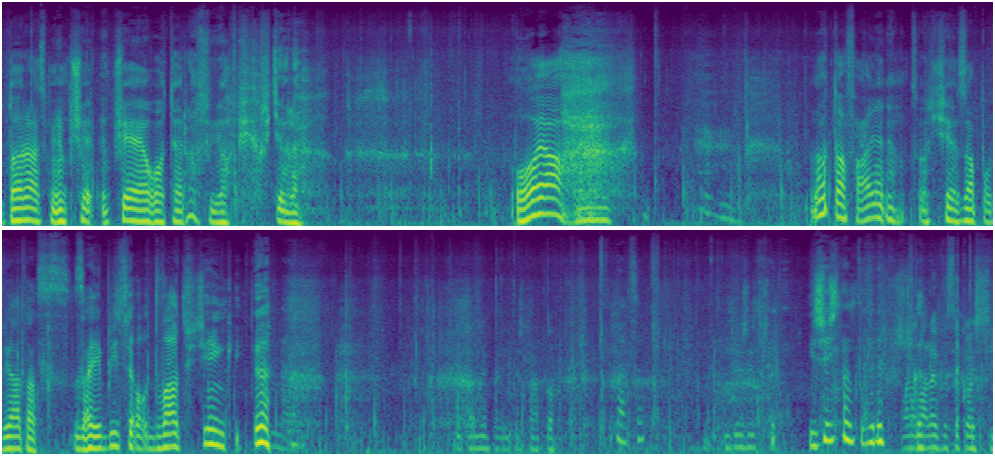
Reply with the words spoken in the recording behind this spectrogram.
No to teraz mnie prze, przejęło teraz, ja pierdzielę. O ja! No to fajnie, coś się zapowiada, z- zajebiste o dwa odcinki. Eh, Tam nie byli też na to. Na co? Wieżyczkę. Idziesz na to Ona ma lek wysokości.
